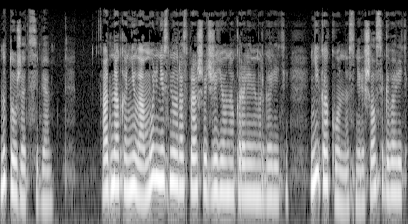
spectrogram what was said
но тоже от себя — Однако ни Ламоль не смел расспрашивать Жиону о королеве Маргарите, ни как он нас не решался говорить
